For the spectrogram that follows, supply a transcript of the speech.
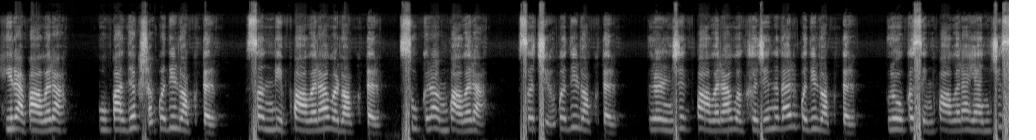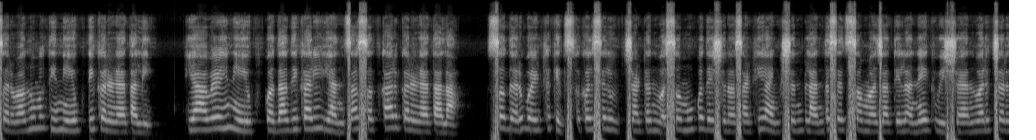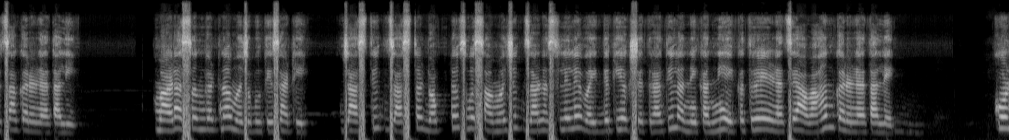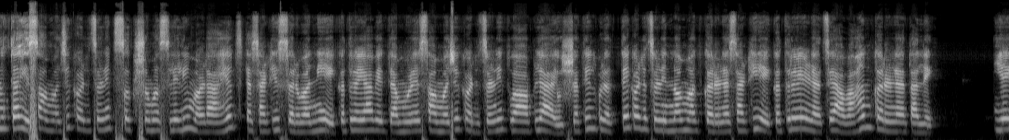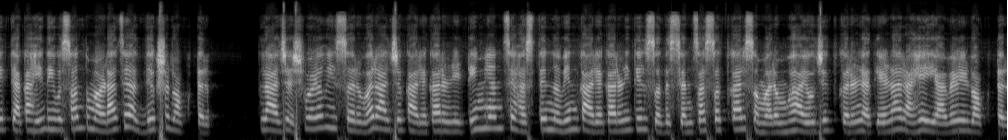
हिरा पावरा उपाध्यक्षपदी डॉक्टर संदीप पावरा व डॉक्टर सुखराम पावरा सचिवपदी डॉक्टर रणजित पावरा व खजिनदारपदी डॉक्टर रोकसिंग पावरा यांची सर्वानुमती नियुक्ती करण्यात आली. यावेळी नियुक्त पदाधिकारी यांचा सत्कार करण्यात आला. सदर बैठकीत सकलसेल उच्चाटन व समुपदेशनासाठी ऍक्शन प्लॅन तसेच समाजातील अनेक विषयांवर चर्चा करण्यात आली. माडा संघटना मजबूतीसाठी जास्तीत जास्त डॉक्टर्स व सामाजिक जाण असलेले वैद्यकीय क्षेत्रातील अनेकांनी एकत्र येण्याचे आवाहन करण्यात आले. कोणत्याही सामाजिक अडचणीत सक्षम असलेली मड आहेच. त्यासाठी सर्वांनी एकत्र यावे. त्यामुळे सामाजिक अडचणीत व आपल्या आयुष्यातील प्रत्येक अडचणींना मात करण्यासाठी एकत्र येण्याचे आवाहन करण्यात आले. येत्या काही दिवसांत माडाचे अध्यक्ष डॉक्टर राजेश वळवी सर्व राज्य कार्यकारिणी टीम यांचे हस्ते नवीन कार्यकारिणीतील सदस्यांचा सत्कार समारंभ आयोजित करण्यात येणार आहे. यावेळी doctor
